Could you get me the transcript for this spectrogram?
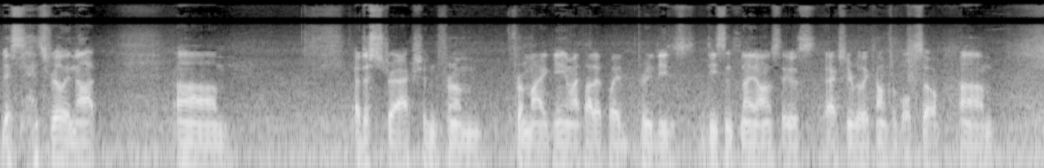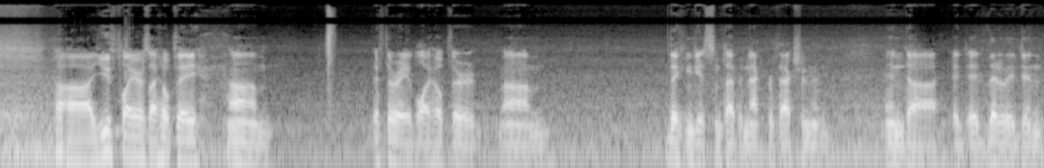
it's it's really not um, a distraction from from my game. I thought I played pretty de- decent tonight. Honestly, it was actually really comfortable. So, um, uh, youth players, I hope they, um, if they're able, I hope they're um, they can get some type of neck protection and and uh, it, it, literally didn't.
